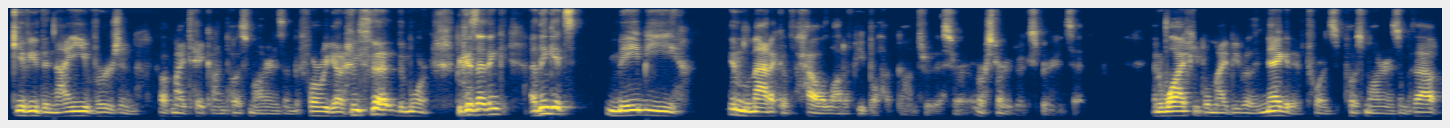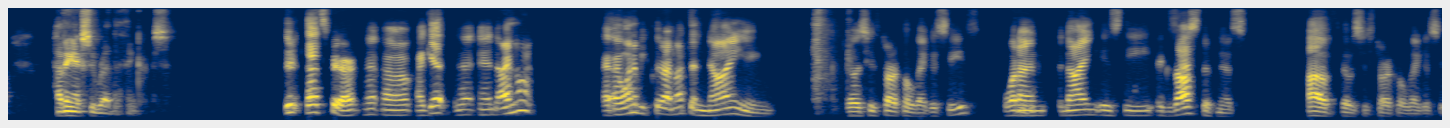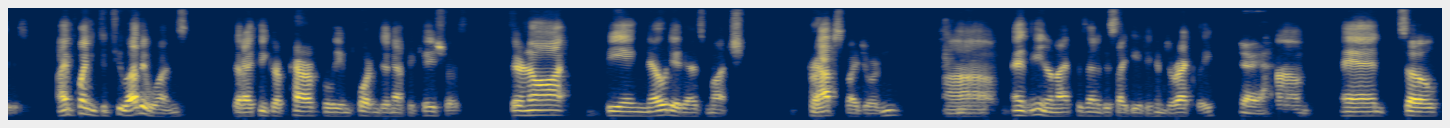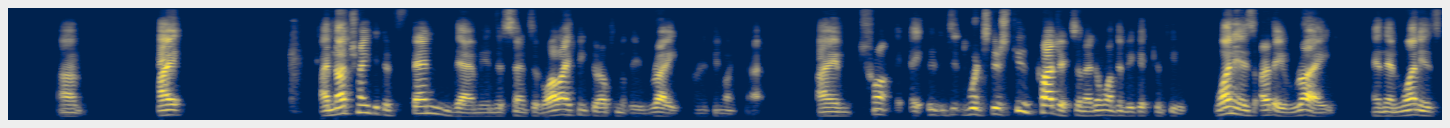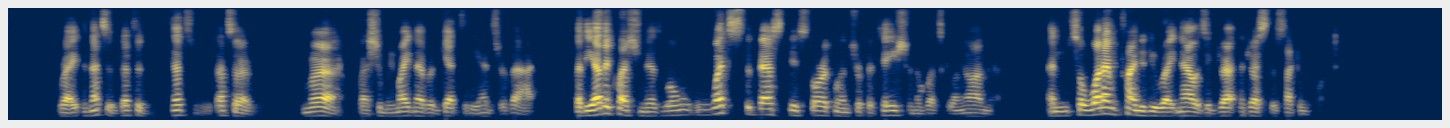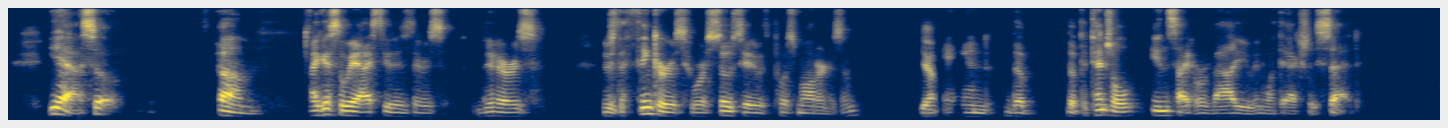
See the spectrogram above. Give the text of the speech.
give you the naive version of my take on postmodernism before we go into the, the more because I think I think it's maybe emblematic of how a lot of people have gone through this or, or started to experience it and why people might be really negative towards postmodernism without having actually read the thinkers that's fair uh, i get and i'm not I, I want to be clear i'm not denying those historical legacies what mm-hmm. I'm denying is the exhaustiveness of those historical legacies. I'm pointing to two other ones that I think are powerfully important and efficacious. They're not being noted as much, perhaps by Jordan. Mm-hmm. Uh, and you know, and I presented this idea to him directly. Yeah, yeah. Um, and so um, I I'm not trying to defend them in the sense of, well, I think they're ultimately right or anything like that. I'm trying, which there's two projects and I don't want them to get confused. One is, are they right? And then one is, right. And that's a, that's a, that's, that's a uh, question. We might never get to the answer of that. But the other question is, well, what's the best historical interpretation of what's going on there? And so what I'm trying to do right now is address the second point. Yeah. So, um, I guess the way I see it is there's there's there's the thinkers who are associated with postmodernism, yeah, and the the potential insight or value in what they actually said,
